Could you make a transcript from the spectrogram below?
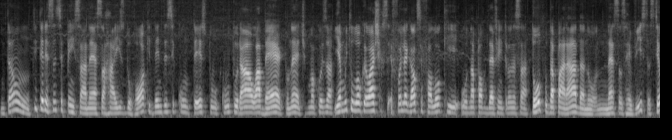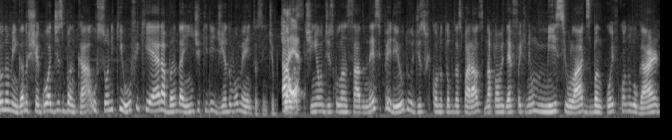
Então, muito interessante você pensar nessa né, raiz do rock dentro desse contexto cultural aberto, né? Tipo uma coisa. E é muito louco, eu acho que foi legal que você falou que o Napalm Death entrou nessa topo da parada no, nessas revistas, se eu não me engano, chegou a desbancar o Sonic Youth, que era a banda indie queridinha do momento, assim, tipo, ah, é? tinha um disco lançado nesse período, o disco ficou no topo das paradas, na Palm Death foi que nem um míssil lá, desbancou e ficou no lugar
